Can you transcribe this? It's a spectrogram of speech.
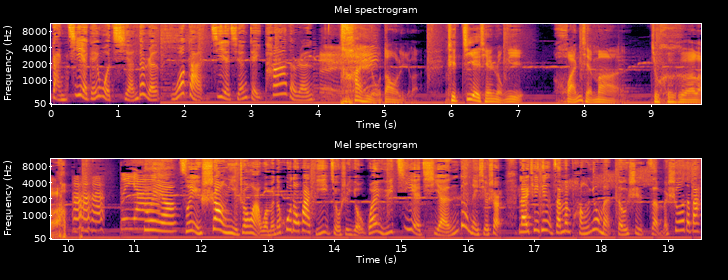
敢借给我钱的人，我敢借钱给他的人。太有道理了，这借钱容易，还钱嘛就呵呵了。对呀，所以上一周啊，我们的互动话题就是有关于借钱的那些事儿，来听听咱们朋友们都是怎么说的吧。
